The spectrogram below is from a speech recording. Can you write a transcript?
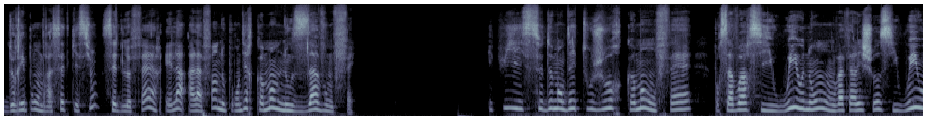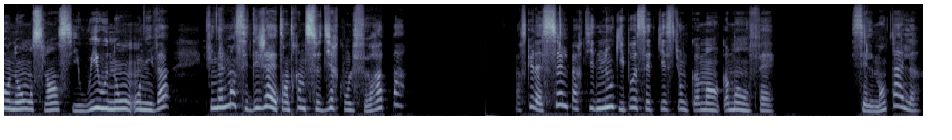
de répondre à cette question, c'est de le faire, et là, à la fin, nous pourrons dire comment nous avons fait. Et puis, se demander toujours comment on fait, pour savoir si oui ou non on va faire les choses, si oui ou non on se lance, si oui ou non on y va, finalement c'est déjà être en train de se dire qu'on ne le fera pas. Parce que la seule partie de nous qui pose cette question comment, comment on fait, c'est le mental.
